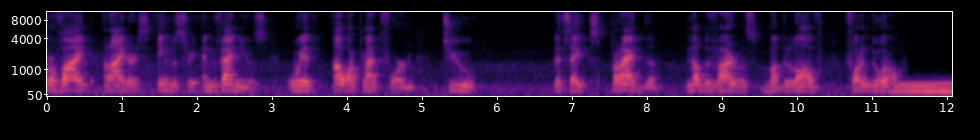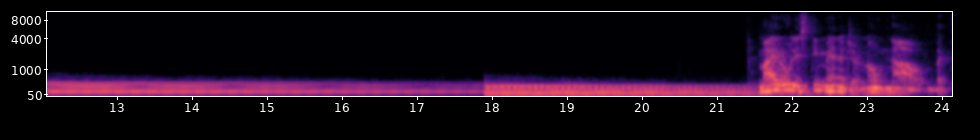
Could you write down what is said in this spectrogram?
provide riders, industry, and venues with our platform to, let's say, spread not the virus, but the love for Enduro. My role is team manager, no now, but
